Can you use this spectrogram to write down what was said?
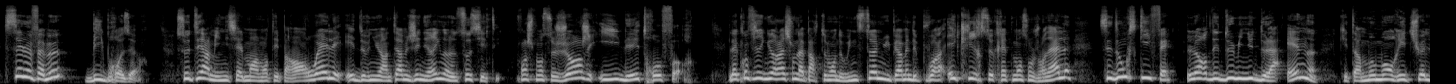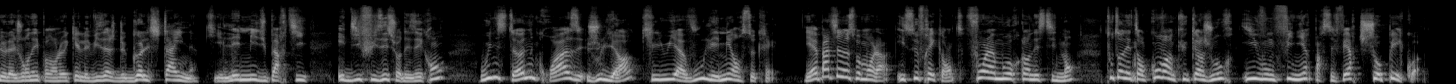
C'est le fameux Big Brother. Ce terme, initialement inventé par Orwell, est devenu un terme générique dans notre société. Franchement, ce George, il est trop fort. La configuration de l'appartement de Winston lui permet de pouvoir écrire secrètement son journal, c'est donc ce qu'il fait. Lors des deux minutes de la haine, qui est un moment rituel de la journée pendant lequel le visage de Goldstein, qui est l'ennemi du parti, est diffusé sur des écrans, Winston croise Julia, qui lui avoue l'aimer en secret. Et à partir de ce moment-là, ils se fréquentent, font l'amour clandestinement, tout en étant convaincus qu'un jour, ils vont finir par se faire choper, quoi.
